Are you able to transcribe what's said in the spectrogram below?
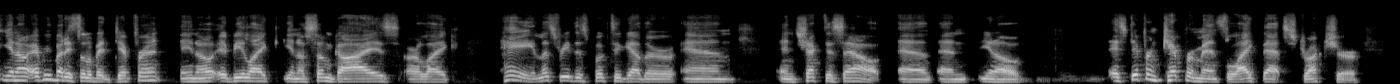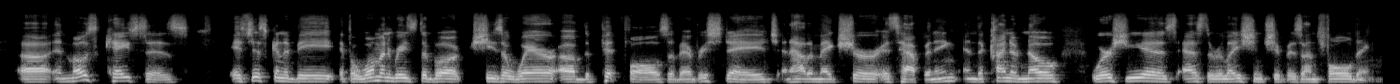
You know, everybody's a little bit different. You know, it'd be like, you know, some guys are like, hey, let's read this book together and and check this out. And and you know, it's different temperaments like that structure. Uh, in most cases, it's just going to be if a woman reads the book, she's aware of the pitfalls of every stage and how to make sure it's happening and to kind of know where she is as the relationship is unfolding.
